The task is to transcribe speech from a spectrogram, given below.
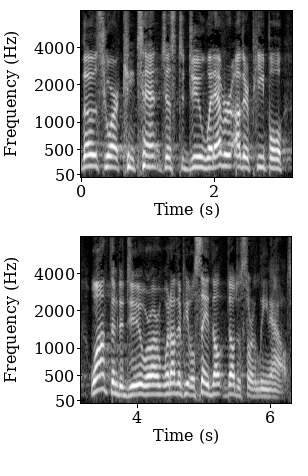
those who are content just to do whatever other people want them to do or what other people say, they'll, they'll just sort of lean out,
